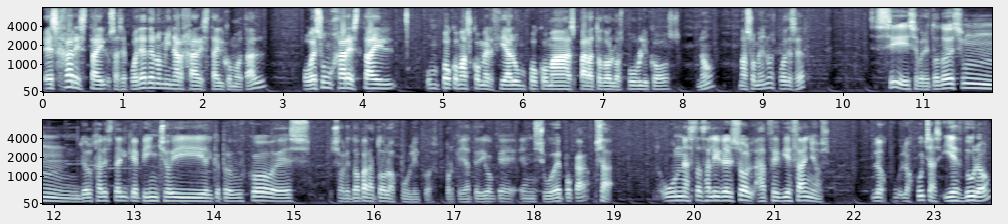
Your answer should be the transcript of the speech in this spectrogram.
¿Es hardstyle? O sea, ¿se puede denominar hardstyle como tal? ¿O es un hardstyle un poco más comercial, un poco más para todos los públicos? ¿No? Más o menos, puede ser. Sí, sobre todo es un. Yo el hardstyle que pincho y el que produzco es sobre todo para todos los públicos. Porque ya te digo que en su época, o sea, un hasta salir el sol hace 10 años lo, lo escuchas y es duro,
